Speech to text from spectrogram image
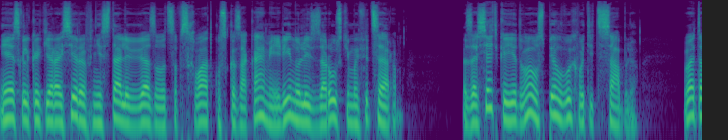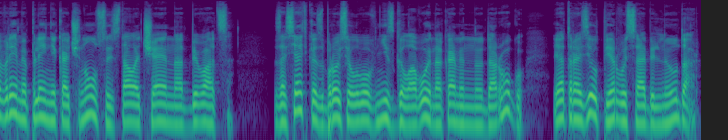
Несколько кирасиров не стали ввязываться в схватку с казаками и ринулись за русским офицером. Засядька едва успел выхватить саблю. В это время пленник очнулся и стал отчаянно отбиваться. Засядька сбросил его вниз головой на каменную дорогу и отразил первый сабельный удар.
